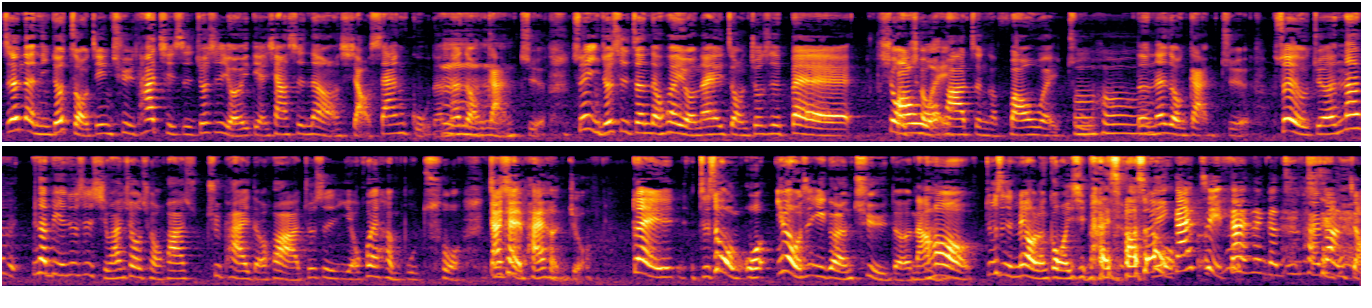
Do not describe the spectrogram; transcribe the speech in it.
真的，你就走进去，它其实就是有一点像是那种小山谷的那种感觉，嗯、所以你就是真的会有那一种就是被绣球花整个包围住的那种感觉。嗯、所以我觉得那那边就是喜欢绣球花去拍的话，就是也会很不错，大家可以拍很久。对，只是我我因为我是一个人去的，然后就是没有人跟我一起拍照，所以我应该自己带那个自拍棒脚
